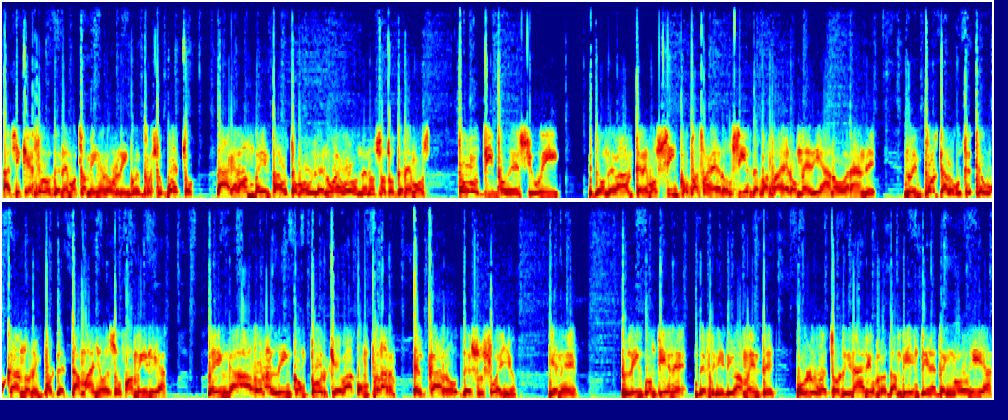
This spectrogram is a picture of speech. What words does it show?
Así que eso lo tenemos también en los Lincoln. Y por supuesto, la gran venta de automóviles nuevos, donde nosotros tenemos todo tipo de SUV, donde van, tenemos cinco pasajeros, siete pasajeros, medianos, grandes, no importa lo que usted esté buscando, no importa el tamaño de su familia, venga a Donald Lincoln porque va a comprar el carro de su sueño. Tiene Lincoln tiene definitivamente un lujo extraordinario, pero también tiene tecnología,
